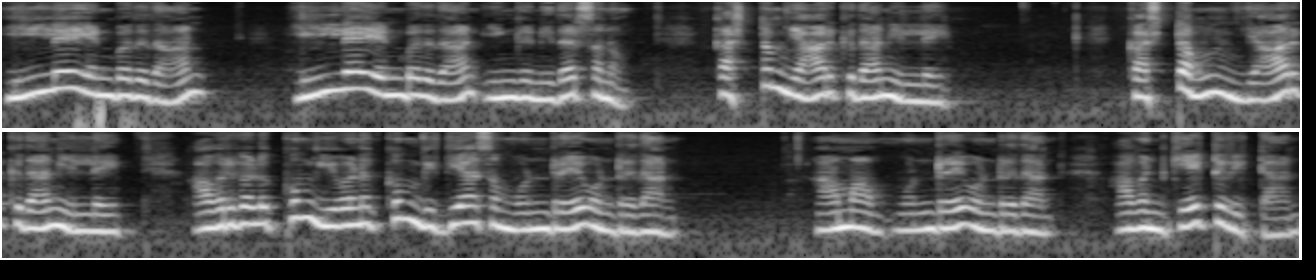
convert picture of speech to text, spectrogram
இல்லை என்பதுதான் இல்லை என்பதுதான் இங்கு நிதர்சனம். கஷ்டம் யாருக்கு தான் இல்லை? கஷ்டம் யாருக்கு தான் இல்லை? அவர்களுக்கும் இவனுக்கும் வித்தியாசம் ஒன்றே ஒன்றுதான். ஆமாம் ஒன்றே ஒன்றுதான். அவன் கேட்டுவிட்டான்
